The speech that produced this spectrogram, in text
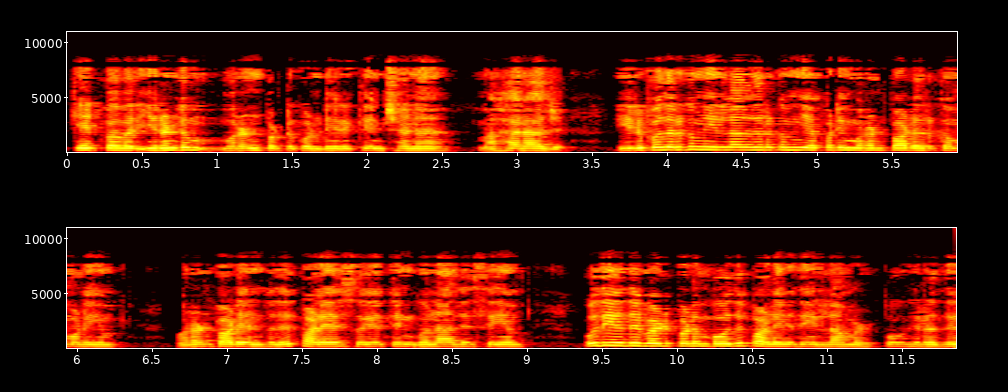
கேட்பவர் இரண்டும் முரண்பட்டு கொண்டிருக்கின்றன. மகாராஜ் இருப்பதற்கும் இல்லாததற்கும் எப்படி முரண்பாடு இருக்க முடியும்? முரண்பாடு என்பது பழைய சுயத்தின் குணாதிசயம். புதியது வெளிப்படும் போது பழையது இல்லாமல் போகிறது.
